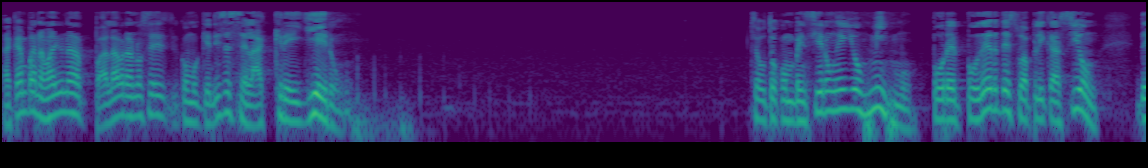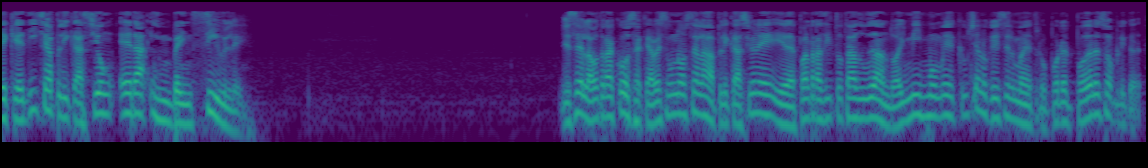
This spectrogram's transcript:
Acá en Panamá hay una palabra, no sé, como quien dice, se la creyeron. Se autoconvencieron ellos mismos por el poder de su aplicación de que dicha aplicación era invencible. Y esa es la otra cosa, que a veces uno hace las aplicaciones y después al ratito está dudando. Ahí mismo, escuchen lo que dice el maestro, por el poder de su aplicación.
